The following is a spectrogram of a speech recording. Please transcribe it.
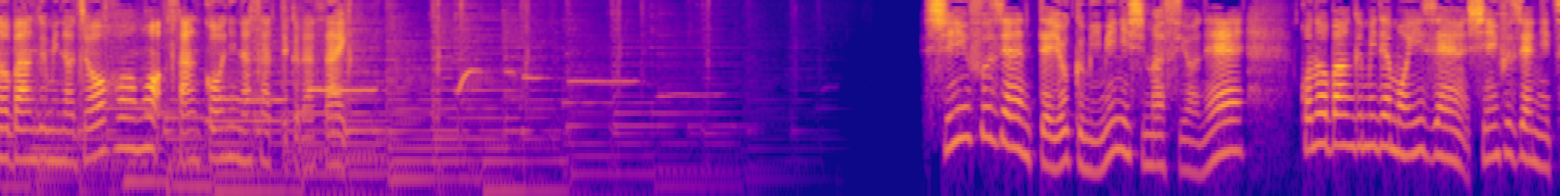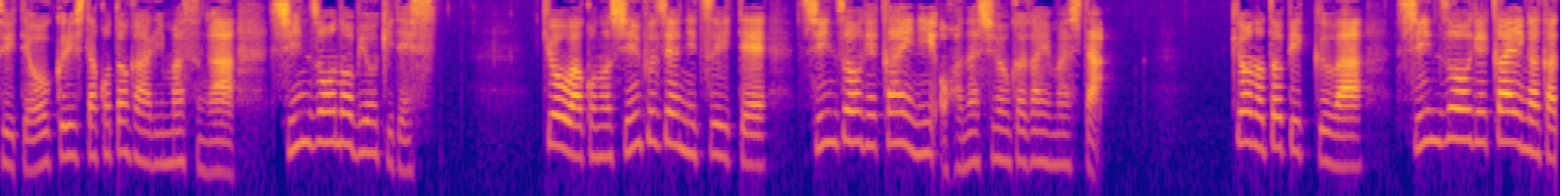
の番組の情報も参考になさってください。心不全ってよく耳にしますよね。この番組でも以前心不全についてお送りしたことがありますが心臓の病気です。今日はこの心不全について心臓外科医にお話を伺いました。今日のトピックは、心臓外科医が語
